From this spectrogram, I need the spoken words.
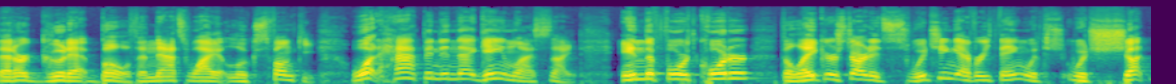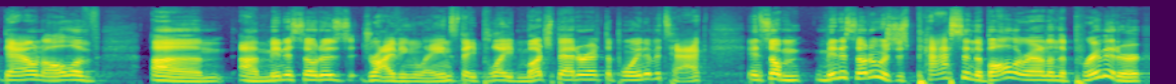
that are good at both, and that's why it looks funky. What happened in that game last night? In the fourth quarter, the Lakers started switching everything, which which shut down all of um, uh, Minnesota's driving lanes. They played much better at the point of attack. And so Minnesota was just passing the ball around on the perimeter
